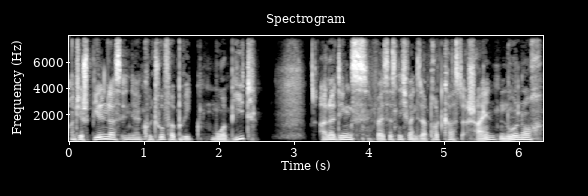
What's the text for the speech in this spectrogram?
und wir spielen das in der Kulturfabrik Moabit. Allerdings, ich weiß jetzt nicht, wann dieser Podcast erscheint, nur noch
